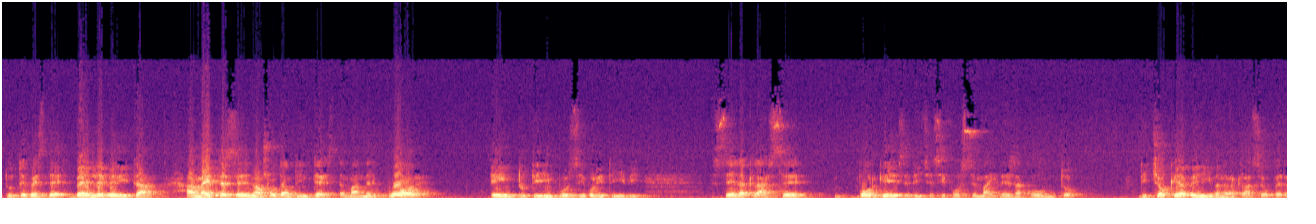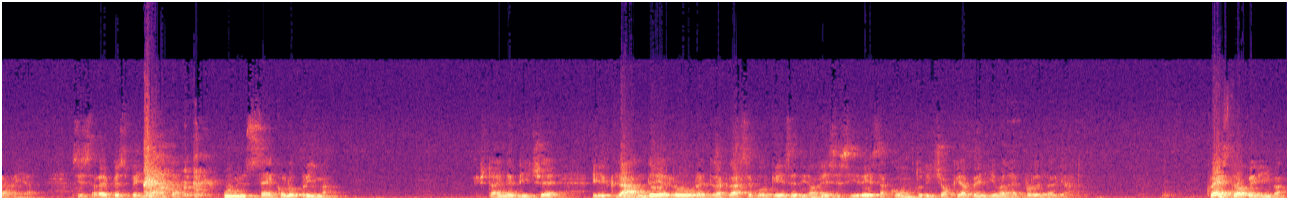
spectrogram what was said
tutte queste belle verità, a mettersele non soltanto in testa, ma nel cuore e in tutti gli impulsi volitivi, se la classe borghese, dice, si fosse mai resa conto di ciò che avveniva nella classe operaia, si sarebbe svegliata un secolo prima. Steiner dice il grande errore della classe borghese di non essersi resa conto di ciò che avveniva nel proletariato. Questo avveniva,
